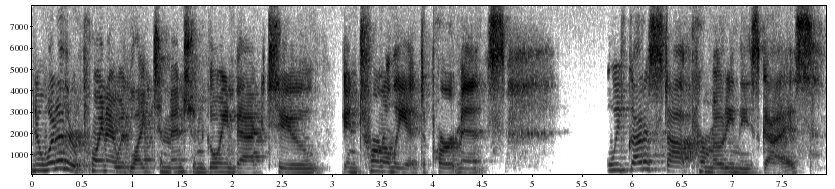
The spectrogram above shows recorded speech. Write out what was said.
Now, one other point I would like to mention going back to internally at departments, we've got to stop promoting these guys.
